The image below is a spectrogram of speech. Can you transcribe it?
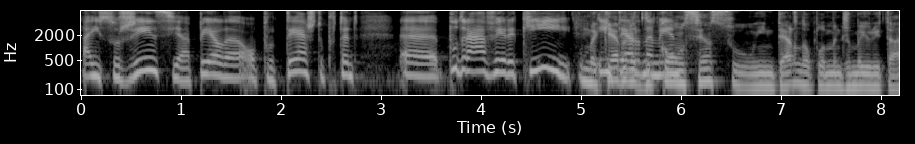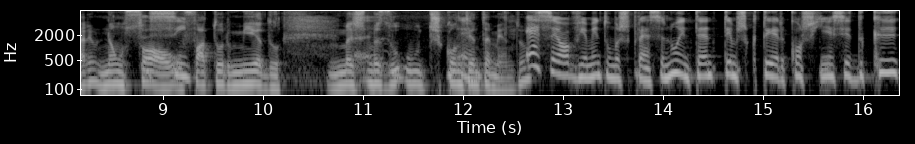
à insurgência, apela ao protesto, portanto Uh, poderá haver aqui uma quebra de consenso interno, ou pelo menos maioritário, não só Sim. o fator medo, mas, mas o, o descontentamento? É. Essa é obviamente uma esperança. No entanto, temos que ter consciência de que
